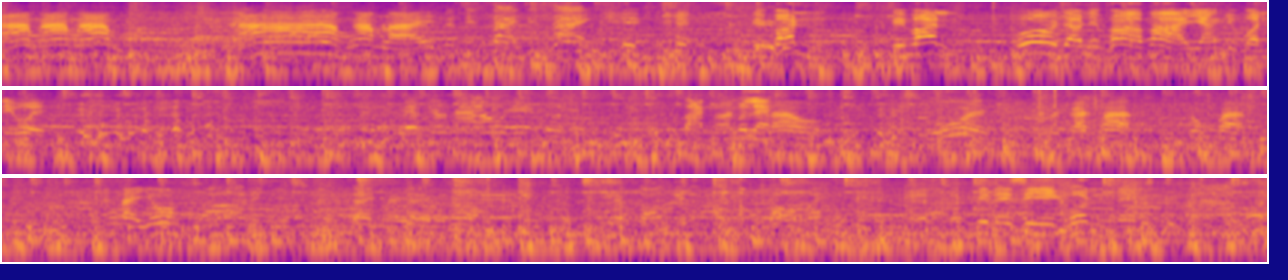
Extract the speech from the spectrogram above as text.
งามงามงามงามงามหลายซิดใส่ซิดใส่พี่บอลพี่บอลโอ้เจ้าในผ้ามายังอยู่บนนี่เว้ยแบบหนาวๆแห้งเลยสั่นตอนมาแหนี้ละเล่าโอ้ยสกัดพลาดชงพลาดยังได้อยู่อ่านี่อยู่ใส่ใส่เนาะสองที่สา มเขาไหมมีแต่สี่คนเนี่ยอ่าคน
